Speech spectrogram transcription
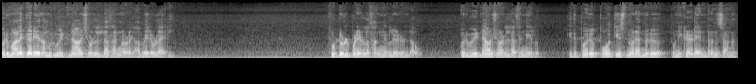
ഒരു മാളിൽ കയറിയാൽ നമുക്ക് വീട്ടിന് ആവശ്യമുള്ള എല്ലാ സാധനങ്ങളും അവിടെ അവൈലബിൾ ആയിരിക്കും. ഫുഡ് ഉൾപ്പെടെയുള്ള സംഘങ്ങളിൽ ഉണ്ടാവും. ഒരു വീടിന് ആവശ്യമുള്ള എല്ലാ സംഗതികളും ഇതിപ്പോൾ ഒരു പോത്തീസ് എന്ന് പറയുന്നൊരു തുണിക്കടയുടെ എൻട്രൻസ് ആണ്.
